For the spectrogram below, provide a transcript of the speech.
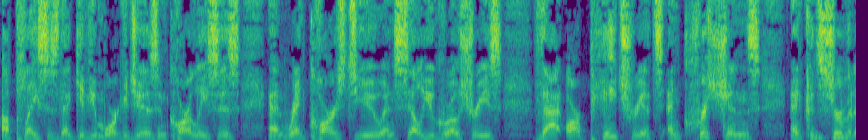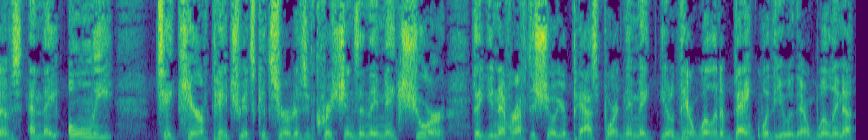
uh, places that give you mortgages and car leases and rent cars to you and sell you groceries that are patriots and Christians and conservatives, mm-hmm. and they only take care of patriots, conservatives, and Christians, and they make sure that you never have to show your passport. And they make, you know, they're willing to bank with you, and they're willing to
